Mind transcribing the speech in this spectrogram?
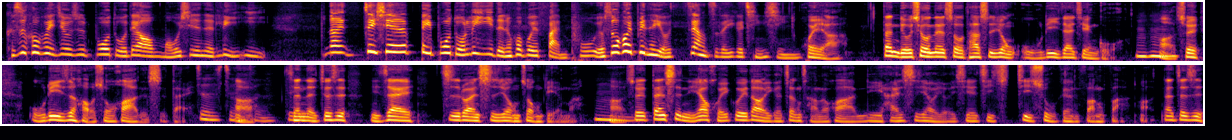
可是会不会就是剥夺掉某一些人的利益？那这些被剥夺利益的人会不会反扑？有时候会变成有这样子的一个情形。会啊。但刘秀那时候他是用武力在建国，啊，所以武力是好说话的时代，这是真的，啊，真的就是你在治乱世用重点嘛，嗯，啊，所以但是你要回归到一个正常的话，你还是要有一些技技术跟方法啊。那这是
